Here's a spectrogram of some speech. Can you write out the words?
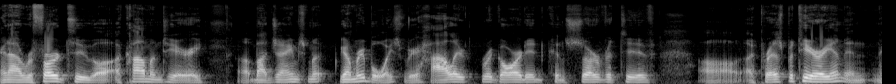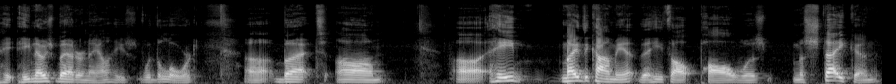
and I referred to uh, a commentary uh, by James Montgomery Boice, very highly regarded conservative uh, a Presbyterian, and he, he knows better now. He's with the Lord. Uh, but um, uh, he made the comment that he thought Paul was mistaken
